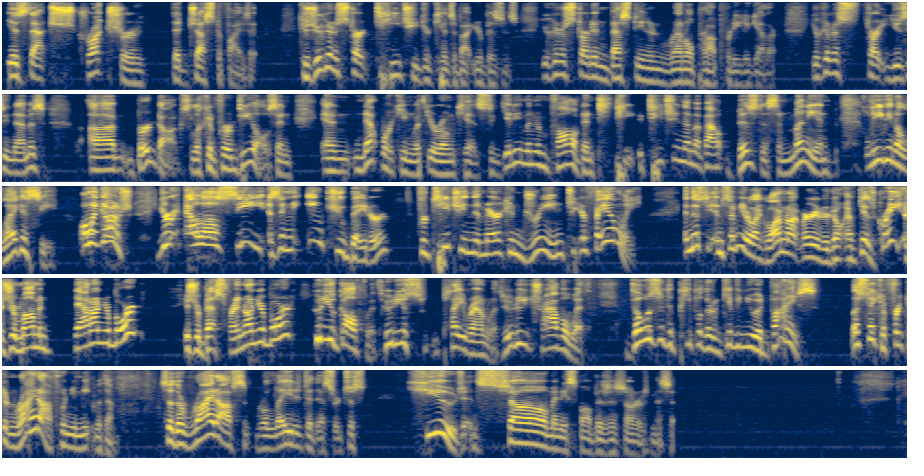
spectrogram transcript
is that structure that justifies it because you're going to start teaching your kids about your business. You're going to start investing in rental property together. You're going to start using them as uh, bird dogs looking for deals and and networking with your own kids and getting them involved and te- teaching them about business and money and leaving a legacy. Oh my gosh, your LLC is an incubator for teaching the American dream to your family. And this and some of you are like, well, I'm not married or don't have kids. Great. Is your mom and dad on your board? Is your best friend on your board? Who do you golf with? Who do you play around with? Who do you travel with? Those are the people that are giving you advice. Let's take a freaking write off when you meet with them. So the write offs related to this are just huge, and so many small business owners miss it.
